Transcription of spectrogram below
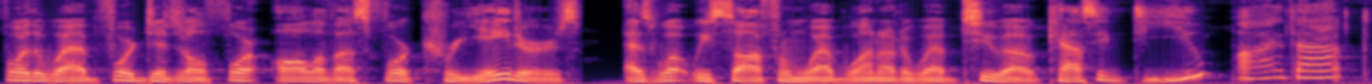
for the web, for digital, for all of us, for creators as what we saw from Web 1.0 to Web 2.0. Cassie, do you buy that?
